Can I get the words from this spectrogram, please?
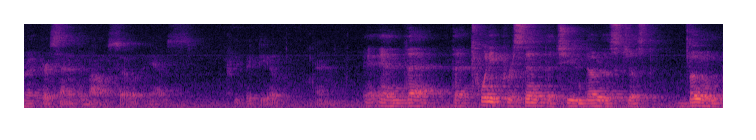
Right. percent at the most. So yeah, it was a pretty big deal. And And that, that twenty percent that you noticed just boom,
